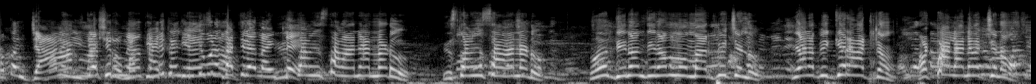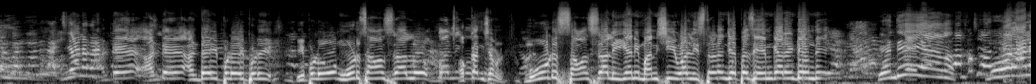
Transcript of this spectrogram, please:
మొత్తం జాలి ఇచ్చేసారు మాకు తిండి తిండి కూడా గతిలేదు మా ఇంట్లో. ఇస్తాం ఇస్తాం అని అన్నాడు. ఇస్తాం ఇస్తాం అన్నాడు. దినం దినం మరిపించిండు. ఇలా బిగ్గర పట్టినాం. పట్టాలని వచ్చినాం. అంటే అంటే అంటే ఇప్పుడు ఇప్పుడు ఇప్పుడు మూడు సంవత్సరాలు ఒక్క నిమిషం. మూడు సంవత్సరాలు ఇయ్యని మనిషి వాళ్ళు ఇస్తాడని చెప్పేసి ఏం గ్యారంటీ ఉంది? ఏంది? మూలాల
